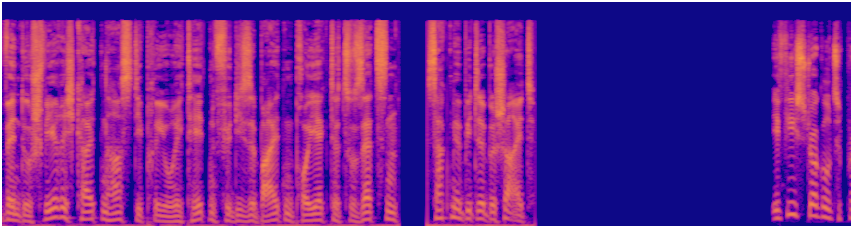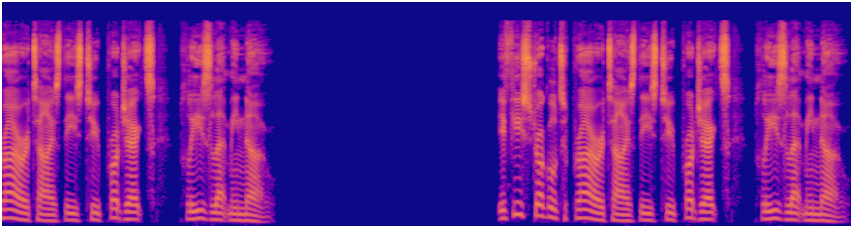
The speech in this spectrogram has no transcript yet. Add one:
Wenn du Schwierigkeiten hast, die Prioritäten für diese beiden Projekte zu setzen, sag mir bitte Bescheid. If you struggle to prioritize these two projects, please let me know. If you struggle to prioritize these two projects, please let me know.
